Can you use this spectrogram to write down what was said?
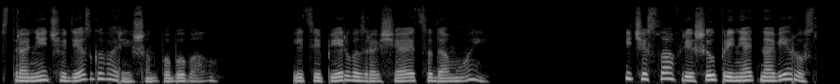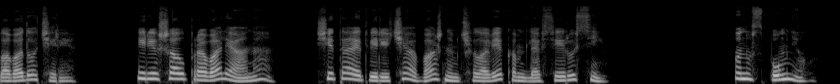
«В стране чудес, говоришь, он побывал. И теперь возвращается домой?» Вячеслав решил принять на веру слова дочери и решал, права ли она, считает Верича важным человеком для всей Руси. Он вспомнил,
